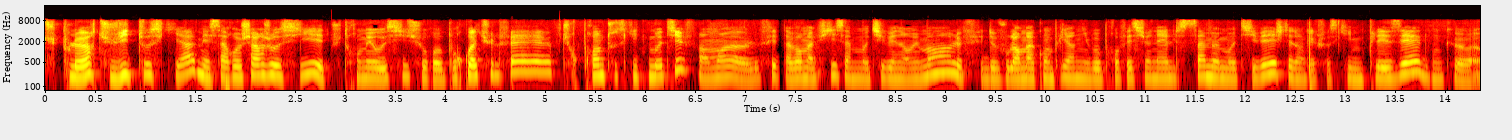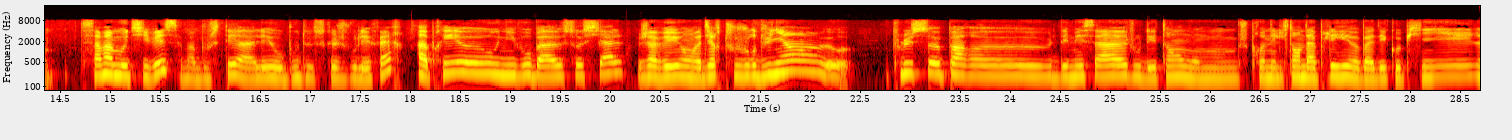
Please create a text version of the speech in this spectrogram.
tu pleures, tu vides tout ce qu'il y a, mais ça recharge aussi et tu te remets aussi sur pourquoi tu le fais, tu reprends tout ce qui te motive. moi, le fait d'avoir ma fille, ça me motive énormément. Le fait de vouloir m'accomplir au niveau professionnel, ça me motivait. J'étais dans quelque chose qui me plaisait. Donc, euh, ça m'a motivé, ça m'a boosté à aller au bout de ce que je voulais faire. Après, euh, au niveau bah, social, j'avais, on va dire, toujours du lien. Euh, plus par des messages ou des temps où je prenais le temps d'appeler bah, des copines,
